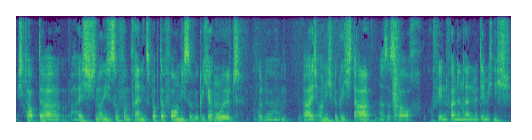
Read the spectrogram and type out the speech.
ich glaube, da war ich noch nicht so vom Trainingsblock davor nicht so wirklich erholt. Oder war ich auch nicht wirklich da. Also es war auch auf jeden Fall ein Rennen, mit dem ich nicht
